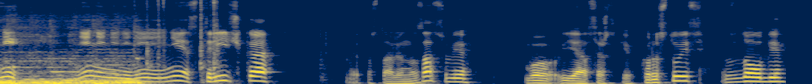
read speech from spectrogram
Ні. Ні-ні-ні-ні-ні-ні. Стрічка. Я поставлю назад собі, бо я все ж таки користуюсь з Dolby.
